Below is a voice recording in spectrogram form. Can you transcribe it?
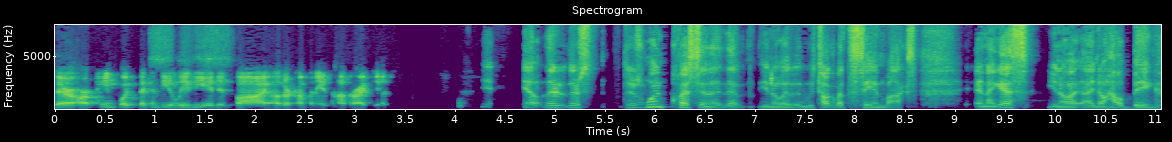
there are pain points that can be alleviated by other companies and other ideas. Yeah, you know, there, there's there's one question that, that, you know we talk about the sandbox, and I guess you know I, I know how big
